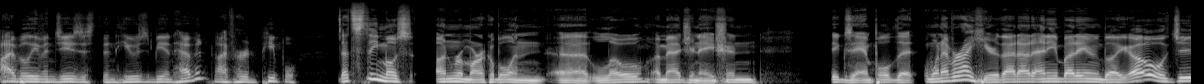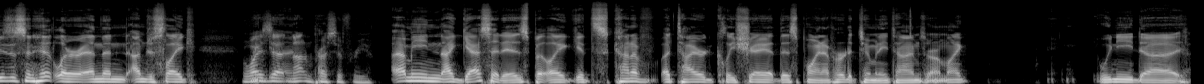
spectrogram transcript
I believe in Jesus, then he would be in heaven? I've heard people. That's the most unremarkable and uh, low imagination example that whenever I hear that out of anybody and be like, "Oh, Jesus and Hitler," and then I'm just like, "Why is that not impressive for you?" I mean, I guess it is, but like it's kind of a tired cliche at this point. I've heard it too many times where I'm like, We need uh, Yeah.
